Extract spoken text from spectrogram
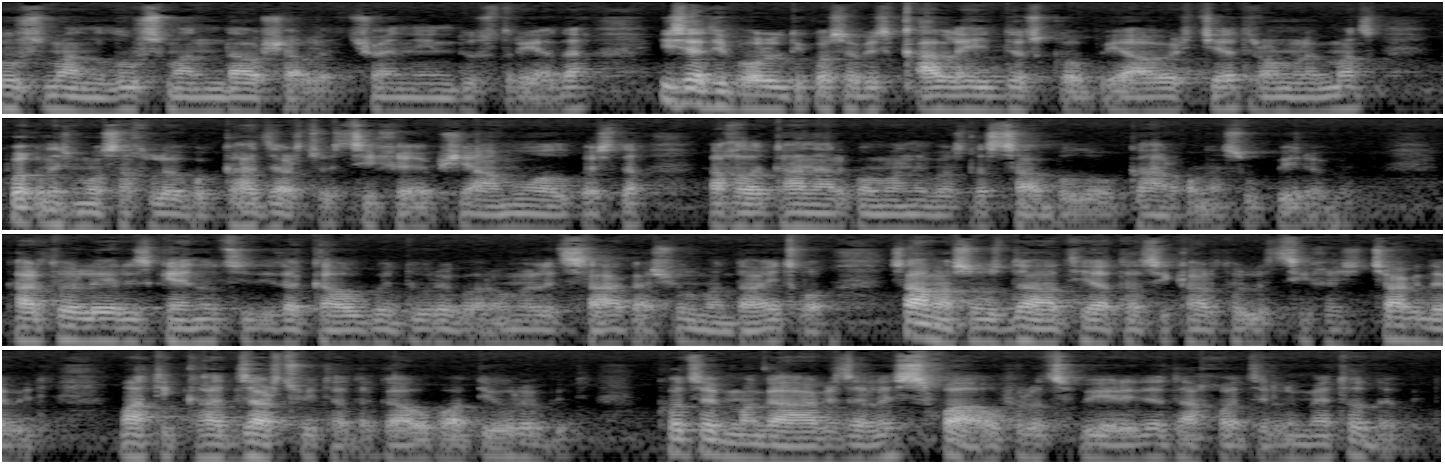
ლურსმან ლურსმან დავშალეთ ჩვენი ინდუსტრია და ისეთი პოლიტიკოსების კალეიდოსკოპი ავერჩიათ რომლებმაც ქვეყნის მოსახლეობა გაძარცვეს ციხეებში ამოალყეს და ახლა განარგომანებას და საბოლოო გარყვნას უპირებენ. ქართველი ერის გენოციდი და გაუბედურება რომელიც სააკაშვილმა დაიწყო 330000 ქართველის ციხეში ჩაგდებით მათი გაძარცვითა და გაუპატიურებით კოცებმა გააგრძელეს სხვა უფრო ცვიერი და დახვეწილი მეთოდებით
